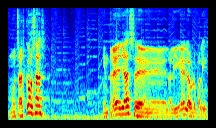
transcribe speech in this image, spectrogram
muchas cosas. entre ellas, eh, la Liga y la Europa League.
